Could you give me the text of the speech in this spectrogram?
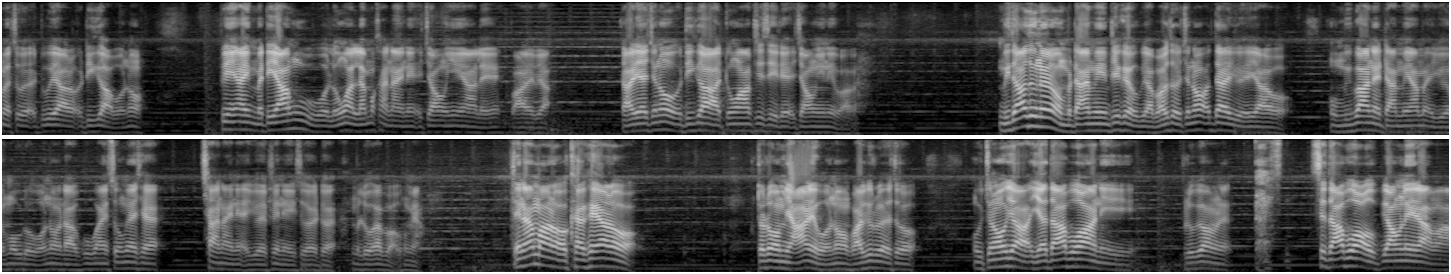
မယ်ဆိုတဲ့အတွေ့အရတော့အဓိကပေါ့နော်။ ပြင်အဲ့မတရားမှုကိုလုံးဝလက်မခံနိုင်တဲ့အကြောင်းရင်းကလည်းပါတယ်ဗျ။ဒါတွေကကျွန်တော်တို့အဓိကတွန်းအားဖြစ်စေတဲ့အကြောင်းရင်းတွေပါပဲ။မိသားစုနဲ့တော့မတိုင်ပင်ဖြစ်ခဲ့ဘူးဗျ။ဘာလို့လဲဆိုတော့ကျွန်တော်အသက်အရွယ်ရတော့ဟိုမိဘနဲ့တိုင်ပင်ရမယ့်အရွယ်မဟုတ်တော့ဘောနော်ဒါကိုယ်ပိုင်ဆုံးဖြတ်ချက်ချနိုင်တဲ့အရွယ်ဖြစ်နေဆိုတဲ့အတွက်မလိုအပ်ပါဘူးခင်ဗျ။တင်တန်းမှာတော့အခက်အခဲကတော့တော်တော်များတယ်ပေါ့နော်။ဘာဖြစ်လို့လဲဆိုတော့ဟိုကျွန်တော်တို့ကရသားဘဝကနေဘယ်လိုပြောရမလဲစစ်သားဘဝကိုပြောင်းလဲတာမှာ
